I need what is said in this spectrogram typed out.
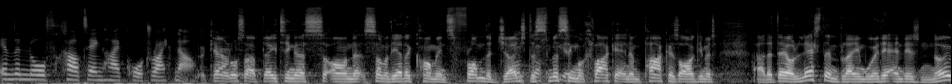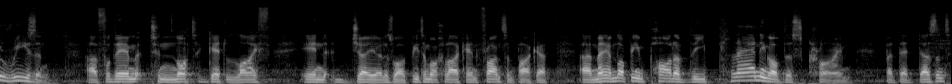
in the North Gauteng High Court right now. Karyn also updating us on some of the other comments from the judge, dismissing Mohlake and Mphaka's argument uh, that they are less than blameworthy, and there's no reason uh, for them to not get life in jail as well. Peter Mohlake and Frans Mphaka uh, may have not been part of the planning of this crime, but that doesn't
